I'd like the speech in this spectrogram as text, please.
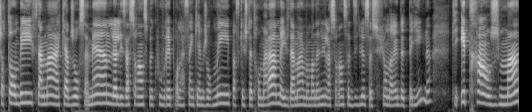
Je suis retombée finalement à quatre jours semaine. Là, les assurances me couvraient pour la cinquième journée parce que j'étais trop malade. Mais évidemment, à un moment donné, l'assurance a dit là, ça suffit, on arrête de te payer. Là. Puis étrangement,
